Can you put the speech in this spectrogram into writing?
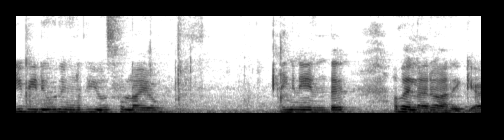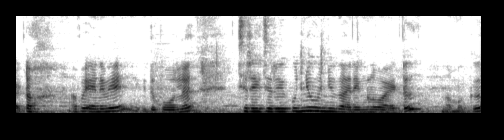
ഈ വീഡിയോ നിങ്ങൾക്ക് യൂസ്ഫുള്ളായോ എങ്ങനെയുണ്ട് അപ്പോൾ എല്ലാവരും അറിയിക്കുക കേട്ടോ. അപ്പോൾ എനിവേ ഇതുപോലെ ചെറിയ ചെറിയ കുഞ്ഞു കുഞ്ഞു കാര്യങ്ങളുമായിട്ട് നമുക്ക്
